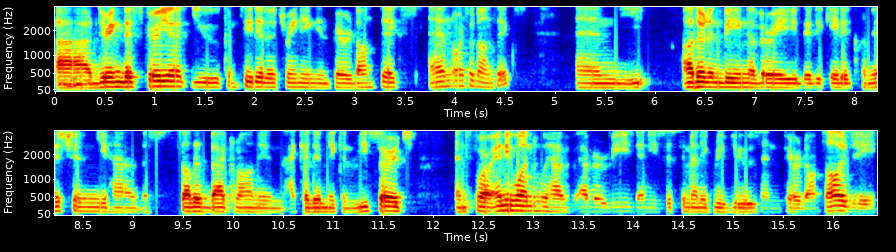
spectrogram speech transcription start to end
Uh, mm-hmm. during this period, you completed a training in periodontics and orthodontics. And you, other than being a very dedicated clinician, you have a solid background in academic and research, and for anyone who have ever read any systematic reviews in periodontology,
